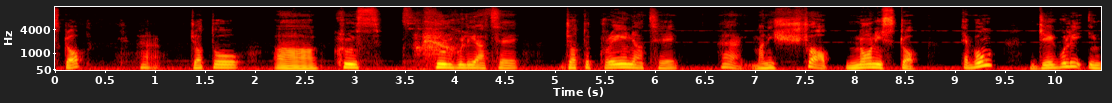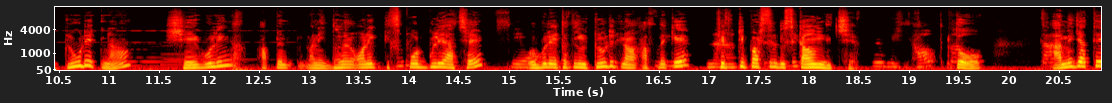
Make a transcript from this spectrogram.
স্টপ হ্যাঁ যত ক্রুজ ট্যুরগুলি আছে যত ট্রেন আছে হ্যাঁ মানে সব নন স্টপ এবং যেগুলি ইনক্লুডেড না সেগুলি আপনার মানে ধরেন অনেক স্পোর্টগুলি আছে ওগুলি এটাতে ইনক্লুডেড না আপনাকে ফিফটি পার্সেন্ট ডিসকাউন্ট দিচ্ছে। তো আমি যাতে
